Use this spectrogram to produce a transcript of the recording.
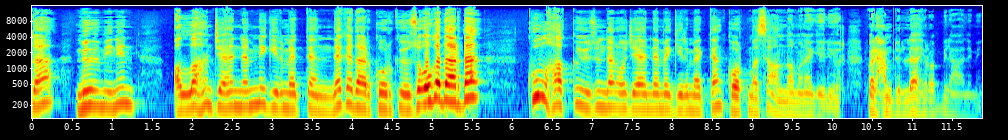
da müminin Allah'ın cehennemine girmekten ne kadar korkuyorsa o kadar da kul hakkı yüzünden o cehenneme girmekten korkması anlamına geliyor. Velhamdülillahi Rabbil Alemin.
